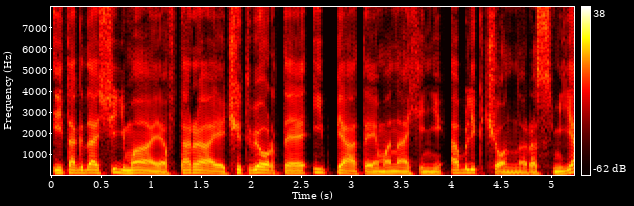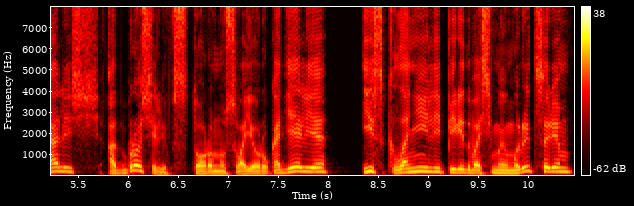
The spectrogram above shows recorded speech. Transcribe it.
И тогда седьмая, вторая, четвертая и пятая монахини облегченно рассмеялись, отбросили в сторону свое рукоделие и склонили перед восьмым рыцарем,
